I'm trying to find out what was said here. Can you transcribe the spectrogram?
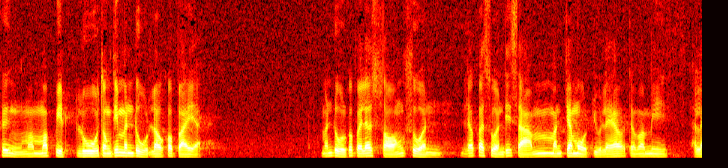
ครึ่งมามาปิดรูตรงที่มันดูดเราเข้าไปอะ มันดูดเข้าไปแล้วสองส่วน แล้วก็ส่วนที่สามมันจะหมดอยู่แล้ว แต่ว่ามีอะไร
